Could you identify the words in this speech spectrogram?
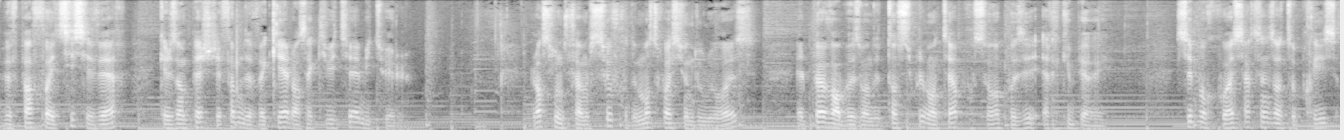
et peuvent parfois être si sévères qu'elles empêchent les femmes de vaquer à leurs activités habituelles. Lorsqu'une femme souffre de menstruations douloureuses, elle peut avoir besoin de temps supplémentaire pour se reposer et récupérer. C'est pourquoi certaines entreprises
